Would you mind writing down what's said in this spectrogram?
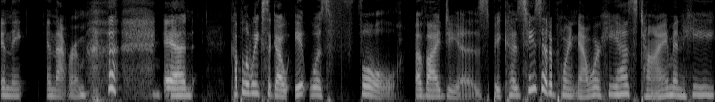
in the in that room. and a couple of weeks ago, it was full of ideas because he's at a point now where he has time and he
